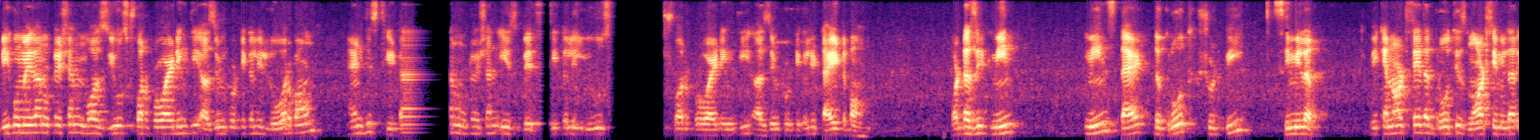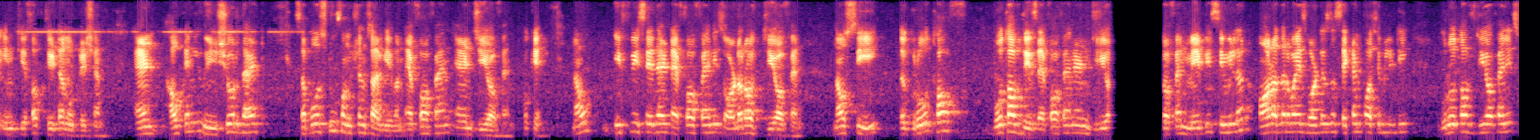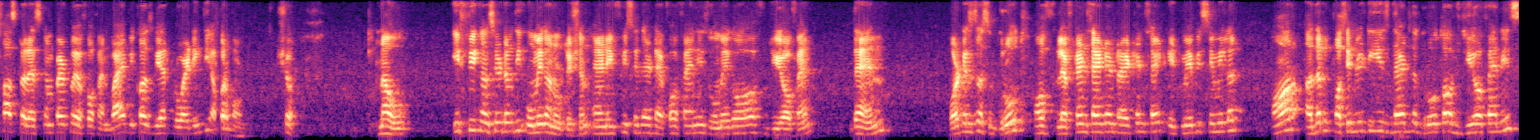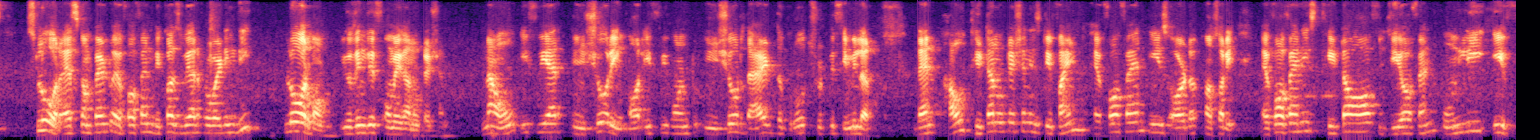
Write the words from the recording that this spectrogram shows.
Big omega notation was used for providing the asymptotically lower bound and this theta notation is basically used for providing the asymptotically tight bound. What does it mean? Means that the growth should be similar. We cannot say the growth is not similar in case of theta notation. And how can you ensure that? Suppose two functions are given, f of n and g of n. Okay. Now, if we say that f of n is order of g of n, now see the growth of both of these f of n and g of n may be similar or otherwise what is the second possibility? Growth of g of n is faster as compared to f of n. Why? Because we are providing the upper bound. Sure. Now, if we consider the omega notation and if we say that f of n is omega of g of n, then what is the growth of left hand side and right hand side? It may be similar or other possibility is that the growth of g of n is slower as compared to f of n because we are providing the lower bound using this omega notation. Now, if we are ensuring or if we want to ensure that the growth should be similar, then how theta notation is defined? f of n is order, oh, sorry, f of n is theta of g of n only if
